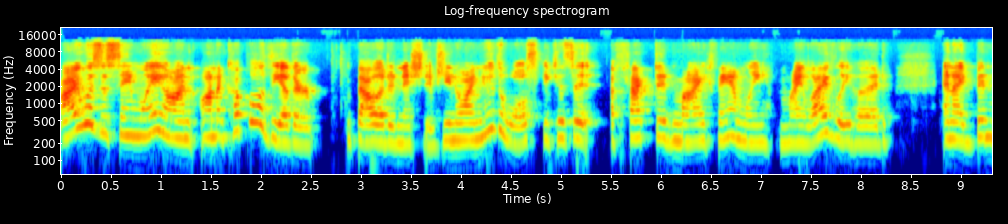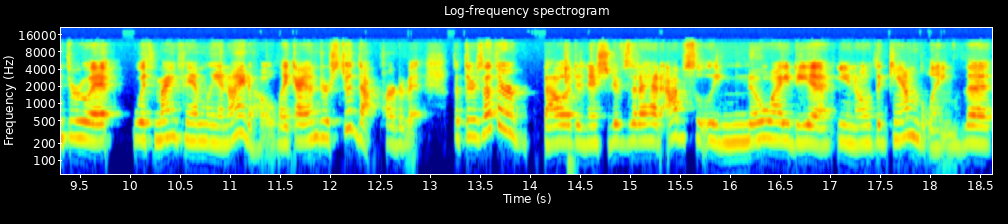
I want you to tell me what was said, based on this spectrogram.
I was the same way on on a couple of the other ballot initiatives. You know, I knew the wolves because it affected my family, my livelihood, and I'd been through it with my family in Idaho. Like I understood that part of it. But there's other ballot initiatives that I had absolutely no idea, you know, the gambling, the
